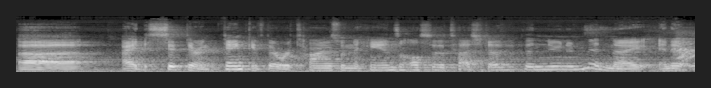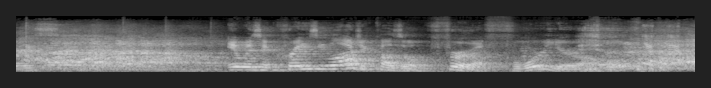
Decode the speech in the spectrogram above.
uh, I had to sit there and think if there were times when the hands also touched other than noon and midnight, and it was it was a crazy logic puzzle for a four-year-old.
